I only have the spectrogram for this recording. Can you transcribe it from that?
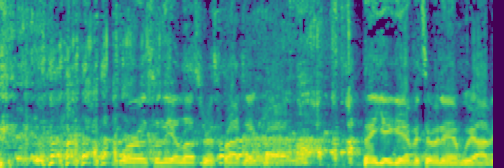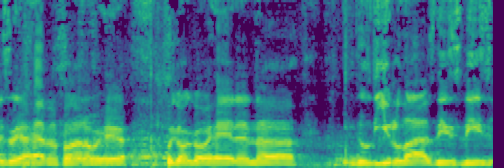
Words from the illustrious Project Pat. Thank you again for tuning in. We obviously are having fun over here. We're gonna go ahead and uh, utilize these these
